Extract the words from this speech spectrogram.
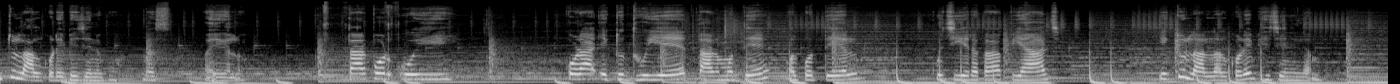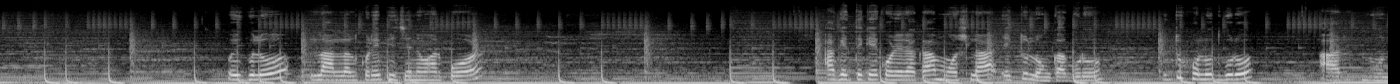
একটু লাল করে ভেজে নেব। ব্যাস, হয়ে গেল। তারপর ওই কড়া একটু ধুয়ে তার মধ্যে অল্প তেল কুচিয়ে রাখা পেঁয়াজ একটু লাল লাল করে ভেজে নিলাম। ওইগুলো লাল লাল করে ভেজে নেওয়ার পর আগে থেকে করে রাখা মশলা, একটু লঙ্কা গুঁড়ো, একটু হলুদ গুঁড়ো আর নুন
